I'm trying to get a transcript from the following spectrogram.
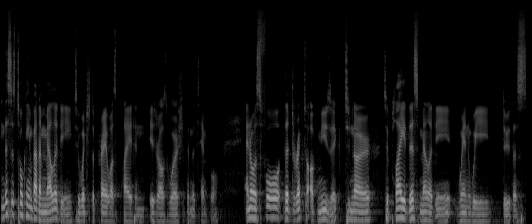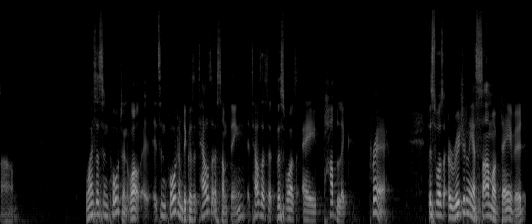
And this is talking about a melody to which the prayer was played in Israel's worship in the temple. And it was for the director of music to know to play this melody when we do this psalm. Why is this important? Well, it's important because it tells us something. It tells us that this was a public prayer. This was originally a psalm of David,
